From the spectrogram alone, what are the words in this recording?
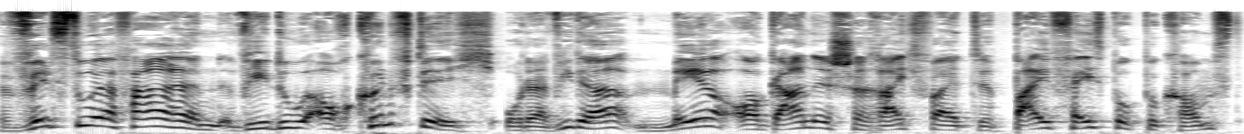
Willst du erfahren, wie du auch künftig oder wieder mehr organische Reichweite bei Facebook bekommst?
